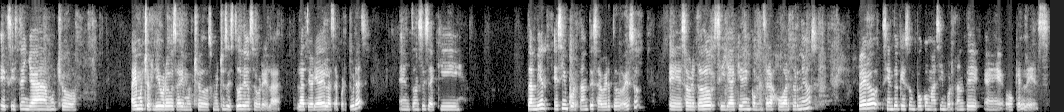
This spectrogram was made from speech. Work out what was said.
existen ya mucho, hay muchos libros, hay muchos, muchos estudios sobre la, la teoría de las aperturas. Entonces aquí también es importante saber todo eso, eh, sobre todo si ya quieren comenzar a jugar torneos, pero siento que es un poco más importante eh, o que les,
